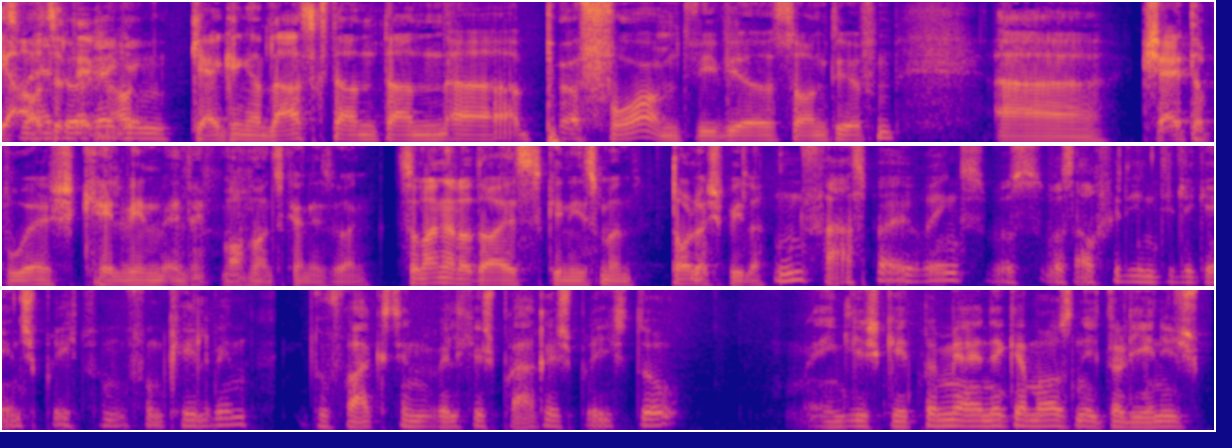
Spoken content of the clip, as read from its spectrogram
ja, außerdem hat gegen gegen Lask dann, dann äh, performt, wie wir sagen dürfen. Äh, gescheiter Bursch, Kelvin, äh, machen wir uns keine Sorgen. Solange er noch da ist, genießt man. Toller Spieler. Unfassbar übrigens, was, was auch für die Intelligenz spricht von, von Kelvin. Du fragst ihn, welche Sprache sprichst du? Englisch geht bei mir einigermaßen, Italienisch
